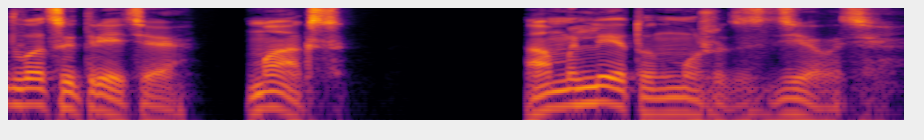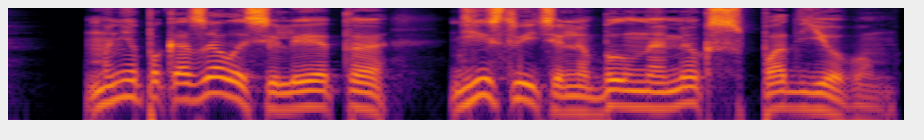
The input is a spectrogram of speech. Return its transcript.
23. Макс. Омлет он может сделать. Мне показалось, или это действительно был намек с подъебом?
